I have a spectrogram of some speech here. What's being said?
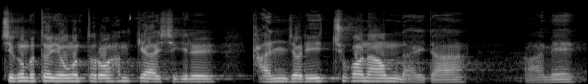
지금부터 영원토록 함께 하시기를 간절히 축원하옵나이다. 아멘.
